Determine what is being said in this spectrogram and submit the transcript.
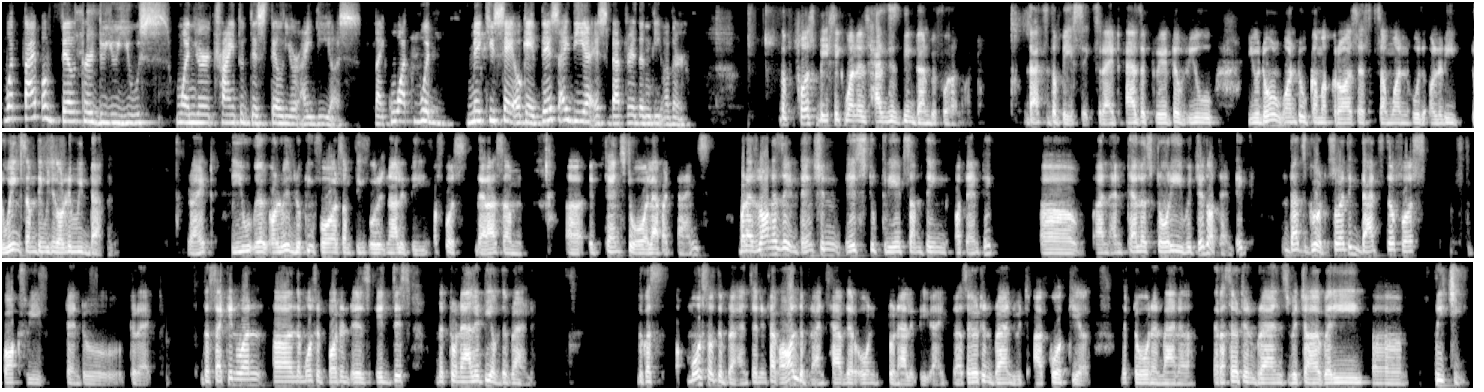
What type of filter do you use when you're trying to distill your ideas? Like, what would make you say, okay, this idea is better than the other? The first basic one is has this been done before or not? That's the basics, right? As a creative, you you don't want to come across as someone who's already doing something which has already been done, right? You are always looking for something originality. Of course, there are some. Uh, it tends to overlap at times, but as long as the intention is to create something authentic uh, and, and tell a story which is authentic, that's good. So I think that's the first box we tend to correct. The second one, uh, the most important, is it just the tonality of the brand. Because most of the brands, and in fact, all the brands have their own tonality, right? There are certain brands which are quirkier, the tone and manner. There are certain brands which are very uh, preachy,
